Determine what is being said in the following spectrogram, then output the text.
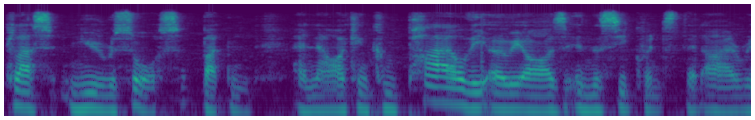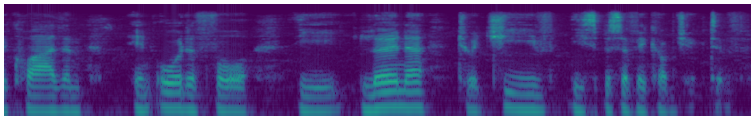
plus new resource button and now I can compile the OERs in the sequence that I require them in order for the learner to achieve the specific objective.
